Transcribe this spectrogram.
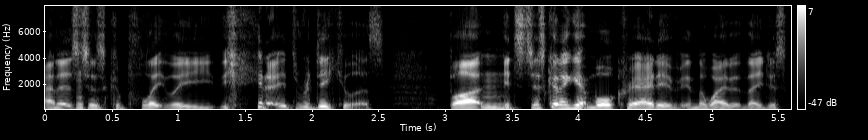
and it's just completely, you know, it's ridiculous. But Mm. it's just going to get more creative in the way that they just,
